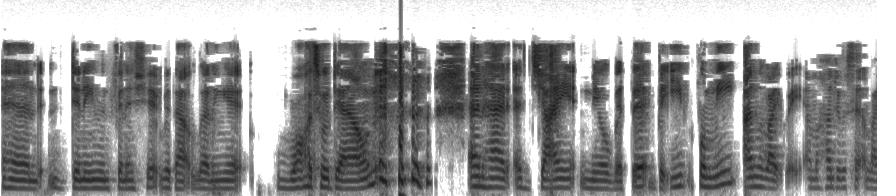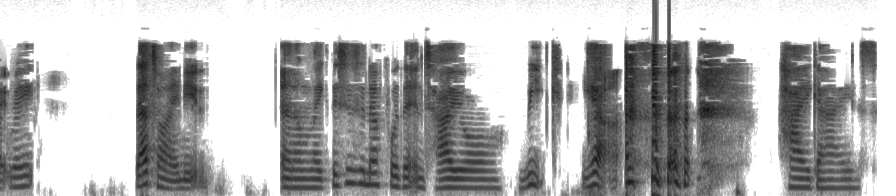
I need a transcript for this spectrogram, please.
and didn't even finish it without letting it water down and had a giant meal with it. But even, for me, I'm a lightweight. I'm 100% a lightweight. That's all I need. And I'm like, this is enough for the entire week. Yeah. Hi, guys.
